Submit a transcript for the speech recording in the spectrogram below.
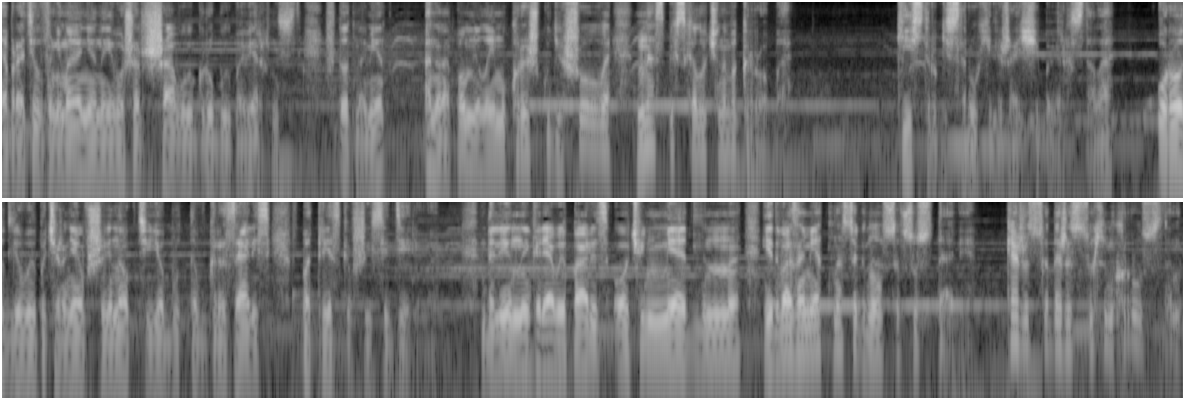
Обратил внимание на его шершавую грубую поверхность. В тот момент она напомнила ему крышку дешевого, наспех сколоченного гроба. Кисть руки старухи, лежащей поверх стола, уродливые почерневшие ногти ее будто вгрызались в потрескавшееся дерево. Длинный корявый палец очень медленно, едва заметно согнулся в суставе. Кажется, даже сухим хрустом,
